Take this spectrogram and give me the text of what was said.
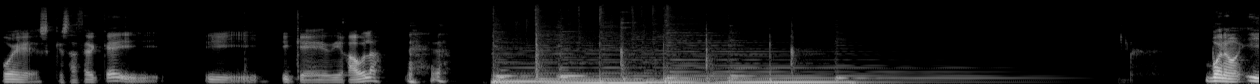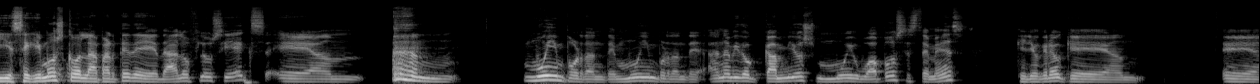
pues que se acerque y, y- que diga hola. Bueno, y seguimos con la parte de, de Aloflow CX. Muy importante, muy importante. Han habido cambios muy guapos este mes que yo creo que eh,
